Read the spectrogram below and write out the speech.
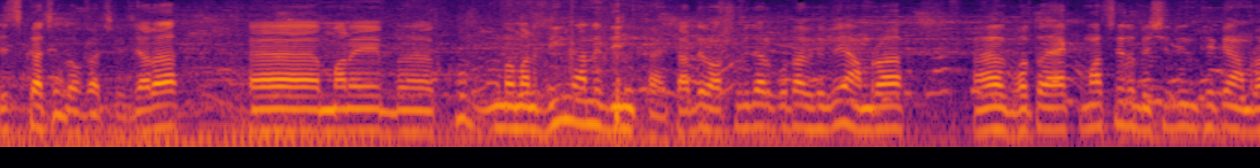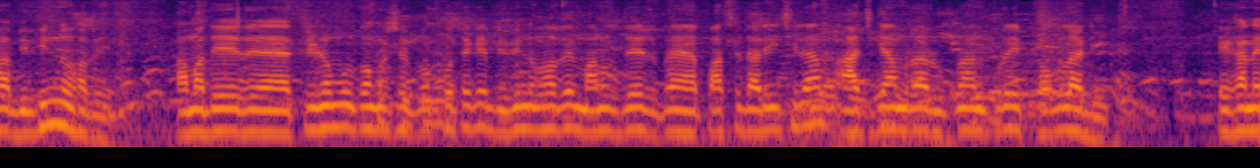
রিক্সা চালক আছে, যারা মানে খুব মানে দিন আনে দিন খায়। তাদের অসুবিধার কথা ভেবে আমরা গত এক মাসের বেশি দিন থেকে আমরা বিভিন্নভাবে আমাদের তৃণমূল কংগ্রেসের পক্ষ থেকে বিভিন্নভাবে মানুষদের পাশে দাঁড়িয়েছিলাম। আজকে আমরা রূপনারায়ণপুরে ফগলাডি এখানে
